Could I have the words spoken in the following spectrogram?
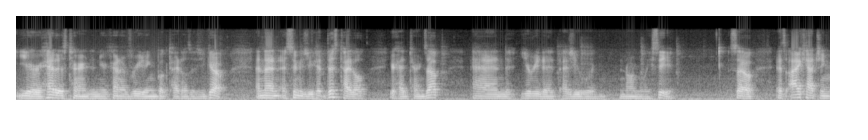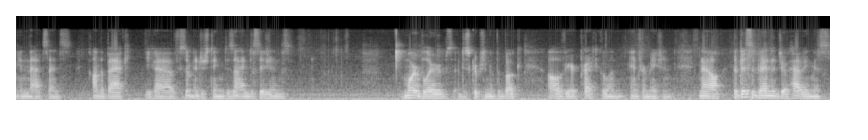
your head is turned and you're kind of reading book titles as you go. And then as soon as you hit this title, your head turns up and you read it as you would normally see. So it's eye-catching in that sense. On the back, you have some interesting design decisions, more blurbs, a description of the book, all of your practical information. Now, the disadvantage of having this,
